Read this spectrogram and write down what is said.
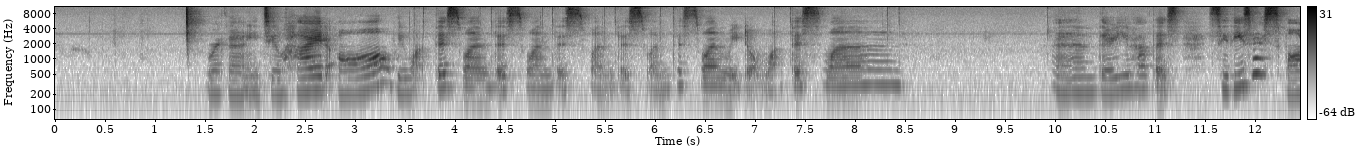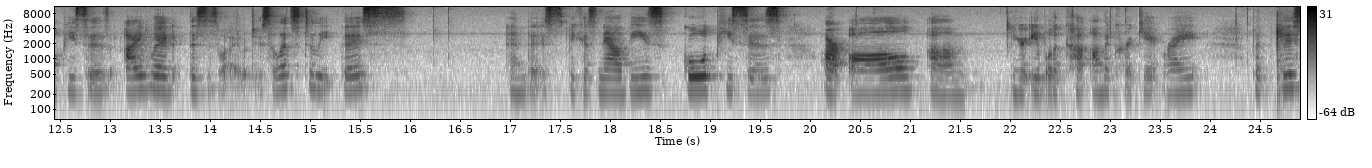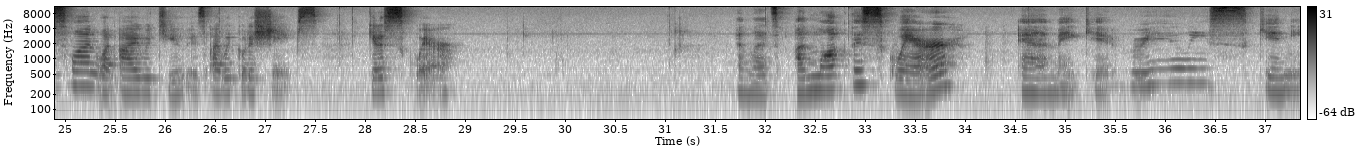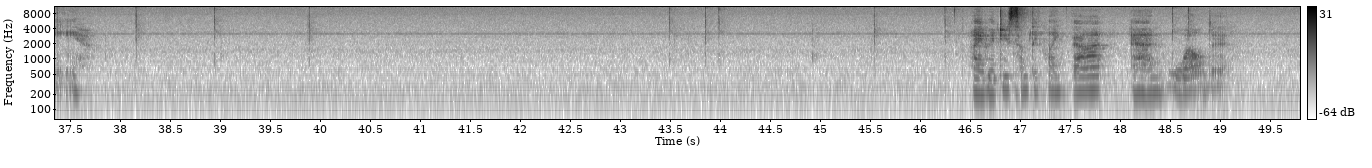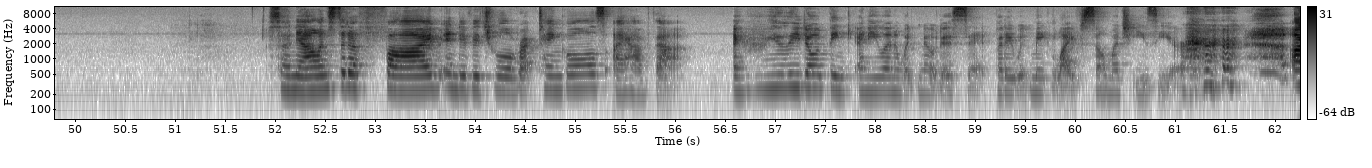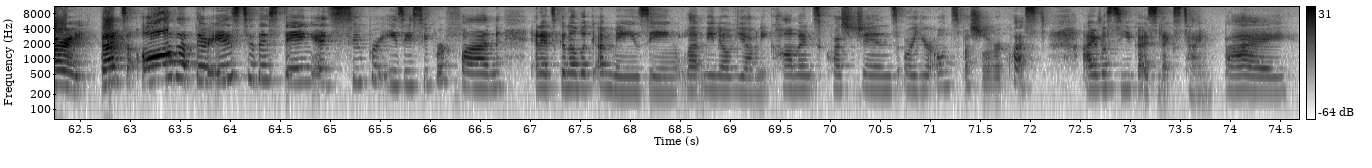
We're going to hide all. We want this one, this one, this one, this one, this one. We don't want this one. And there you have this. See, these are small pieces. I would, this is what I would do. So let's delete this and this because now these gold pieces are all, um, you're able to cut on the Cricut, right? But this one, what I would do is I would go to shapes, get a square, and let's unlock this square and make it really skinny. I would do something like that and weld it. So now instead of five individual rectangles, I have that. I really don't think anyone would notice it, but it would make life so much easier. all right, that's all that there is to this thing. It's super easy, super fun, and it's gonna look amazing. Let me know if you have any comments, questions, or your own special request. I will see you guys next time. Bye.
